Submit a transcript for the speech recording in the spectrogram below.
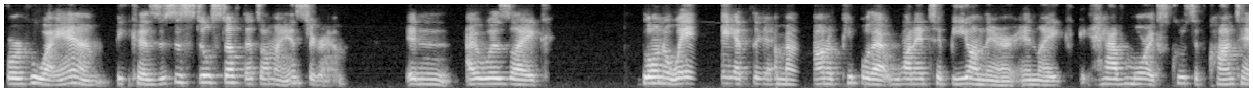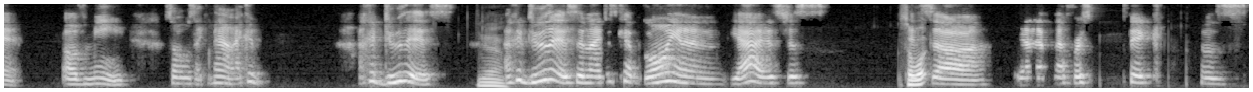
for who I am because this is still stuff that's on my Instagram. And I was like blown away at the amount of people that wanted to be on there and like have more exclusive content of me. So I was like, man, I could I could do this. Yeah. I could do this. And I just kept going and yeah, it's just so it's, what? Uh, yeah, that, that first pic was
